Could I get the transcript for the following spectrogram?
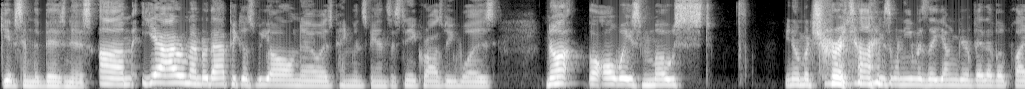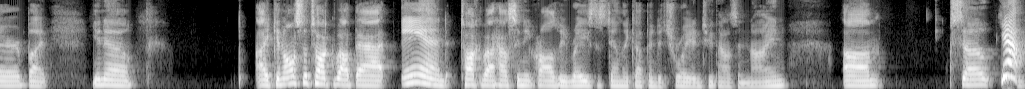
gives him the business. Um, yeah, I remember that because we all know as Penguins fans that Sidney Crosby was not the always most you know, mature at times when he was a younger bit of a player. But, you know, I can also talk about that and talk about how Sidney Crosby raised the Stanley Cup in Detroit in 2009. Um, so yeah,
